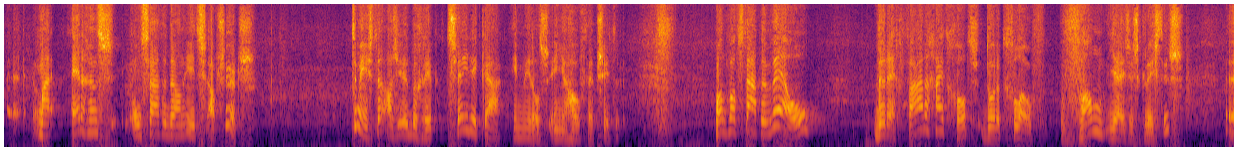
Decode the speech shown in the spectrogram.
Eh, maar ergens ontstaat er dan iets absurds. Tenminste, als je het begrip CDK inmiddels in je hoofd hebt zitten. Want wat staat er wel? De rechtvaardigheid Gods door het geloof van Jezus Christus. Uh,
